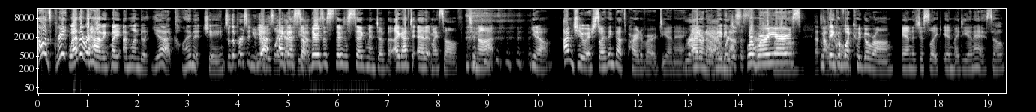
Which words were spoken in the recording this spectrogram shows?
"Oh, it's great weather we're having," my I'm gonna be like, "Yeah, climate change." So the person you know yeah, who's like I guess is so. you. There's a there's a segment of that. I got to edit myself to not, you know. I'm Jewish, so I think that's part of our DNA. Right, I don't know. yeah, maybe we're not. just a we're sad warriors. clown. That's we how we think of what could go wrong, and it's just like in my DNA. So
